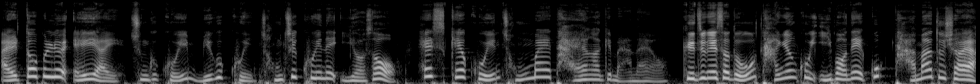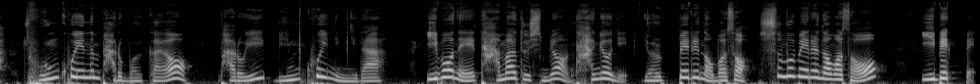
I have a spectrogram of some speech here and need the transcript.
RWAI, 중국 코인, 미국 코인, 정치 코인에 이어서 헬스케어 코인 정말 다양하게 많아요. 그 중에서도 당연코 이번에 꼭 담아두셔야 좋은 코인은 바로 뭘까요? 바로 이 밈코인입니다. 이번에 담아두시면 당연히 10배를 넘어서 20배를 넘어서 200배,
